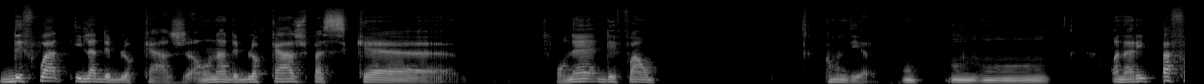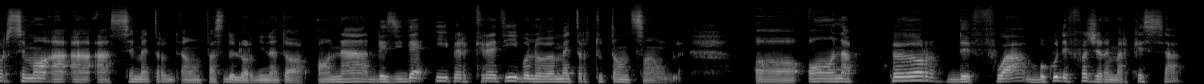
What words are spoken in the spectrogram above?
Des fois, il a des blocages. On a des blocages parce que on est des fois, comment dire, n'arrive pas forcément à, à, à, se mettre en face de l'ordinateur. On a des idées hyper créatives, on veut mettre tout ensemble. Euh, on a peur des fois, beaucoup de fois j'ai remarqué ça,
